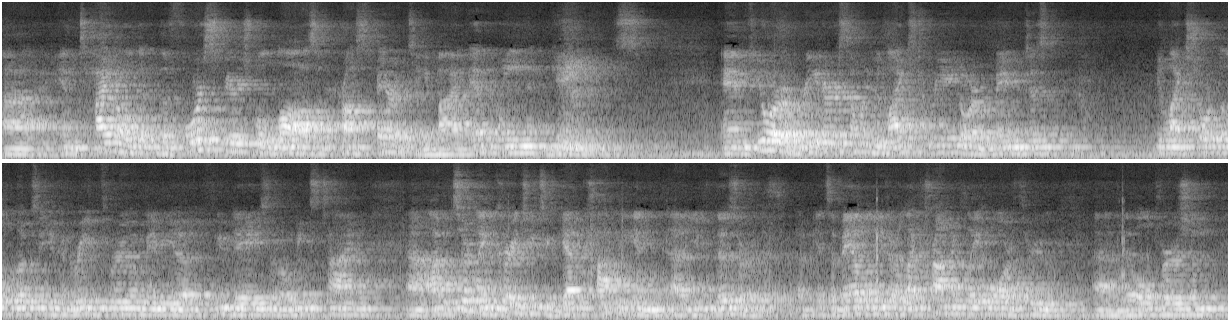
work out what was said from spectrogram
uh, entitled The Four Spiritual Laws of Prosperity by Edwene Gaines. And if you're a reader, someone who likes to read, or maybe just you like short little books that you can read through maybe a few days or a week's time, uh, I would certainly encourage you to get a copy, and uh, you, those are it's available either electronically or through uh, the old version.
